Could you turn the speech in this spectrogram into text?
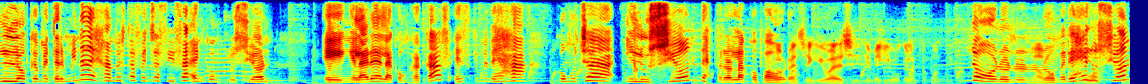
lo que me termina dejando esta fecha FIFA en conclusión en el área de la CONCACAF es que me deja con mucha ilusión de esperar la Copa No, Oro. pensé que iba a decir que me equivoqué los pronósticos. No, no, no, no, Ah, no. bueno, Me deja ilusión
